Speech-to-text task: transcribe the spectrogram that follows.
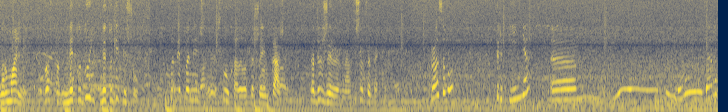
нормальний. Просто не туди, не туди пішов. Вони поменше слухали от те, що їм кажуть. Подружили з нами. Що це таке? Розуму, терпіння. Е, ну, зараз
